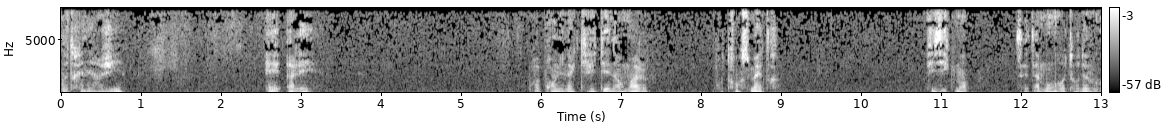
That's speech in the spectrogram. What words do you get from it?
votre énergie et aller reprendre une activité normale pour transmettre physiquement cet amour autour de vous.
